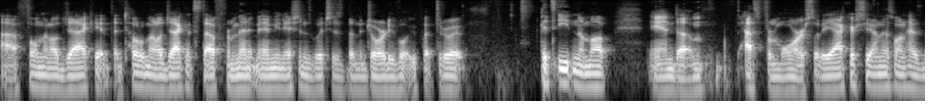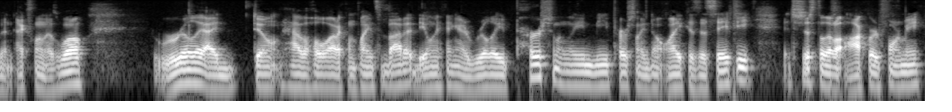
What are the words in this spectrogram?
uh, full metal jacket, the total metal jacket stuff from Minuteman Munitions, which is the majority of what we put through it it's eaten them up and um, asked for more. So the accuracy on this one has been excellent as well. Really, I don't have a whole lot of complaints about it. The only thing I really personally, me personally, don't like is the safety. It's just a little awkward for me.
